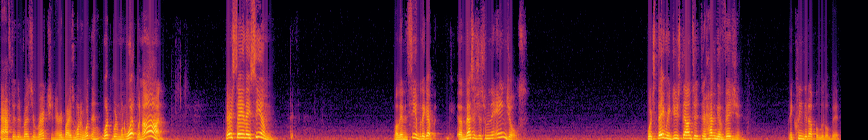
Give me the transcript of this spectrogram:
after the resurrection, everybody's wondering what, the, what, what, what went on. They're saying they see him. Well, they didn't see him, but they got uh, messages from the angels, which they reduced down to they're having a vision. They cleaned it up a little bit.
